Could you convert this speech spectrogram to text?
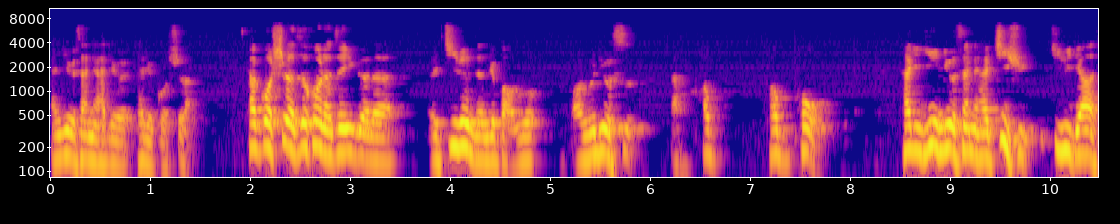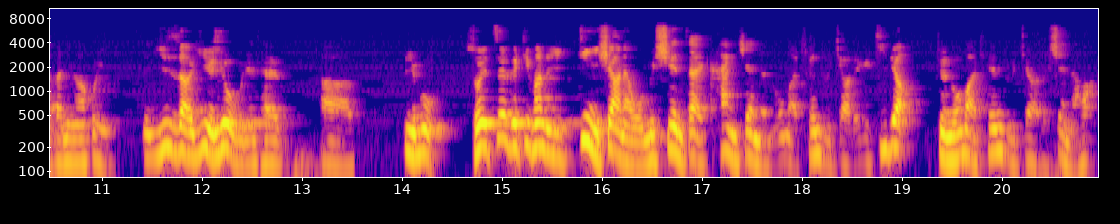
啊，一九三年他就他就过世了。他过世了之后呢，这一个呢，呃，继任者就保罗保罗六世啊，他。他不破，他就一九六三年还继续继续第二次梵蒂冈会议，一直到一九六五年才啊闭幕。所以这个地方的定下呢，我们现在看见的罗马天主教的一个基调，就罗马天主教的现代化，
